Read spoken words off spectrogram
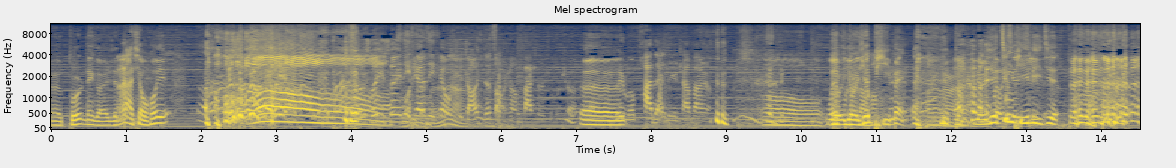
呃，不是那个人大校徽，哦 所以所以那天那天我去找你的早上发生了什么事儿？为呃什，么趴在那个沙发上？哦，我有有一些疲惫，啊有一些精疲力尽。对对对，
